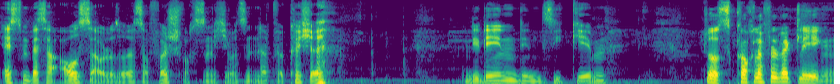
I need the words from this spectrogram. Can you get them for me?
Essen besser aussah oder so, das ist auch voll schwachsinnig. Was sind denn das für Köche? Die denen den Sieg geben. Plus Kochlöffel weglegen.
